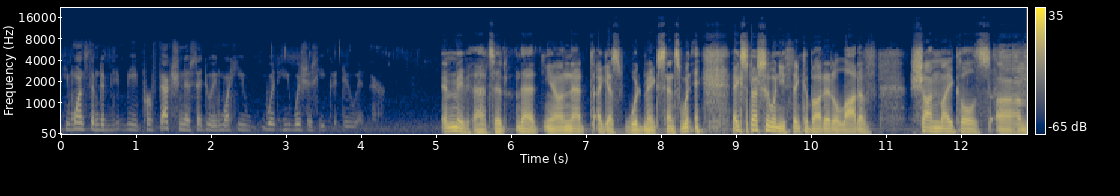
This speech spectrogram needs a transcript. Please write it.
he wants them to be perfectionists at doing what he would he wishes he could do in there. And maybe that's it. That you know, and that I guess would make sense. When, especially when you think about it, a lot of Shawn Michaels. Um,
